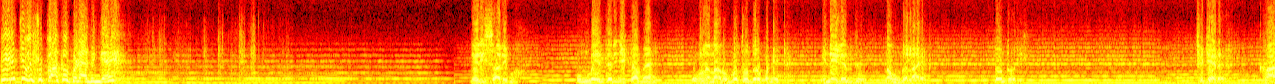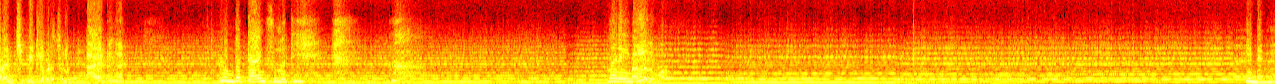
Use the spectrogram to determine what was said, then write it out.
பிரிச்சு வச்சு பார்க்க கூடாதுங்க வெரி சாரிமா உண்மையை தெரிஞ்சுக்காம உங்களை நான் ரொம்ப தொந்தரவு பண்ணிட்டேன். இன்னையில இருந்து நான் உங்க லாயர். டோன்ட் வரி செட்டியாரு கார் அனுப்பிச்சு வீட்டுல விட சொல்லுங்க. ஆயிட்டுங்க. ரொம்ப தேங்க்ஸ் சுமதி வரேன். நல்லதுமா. என்னங்க?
